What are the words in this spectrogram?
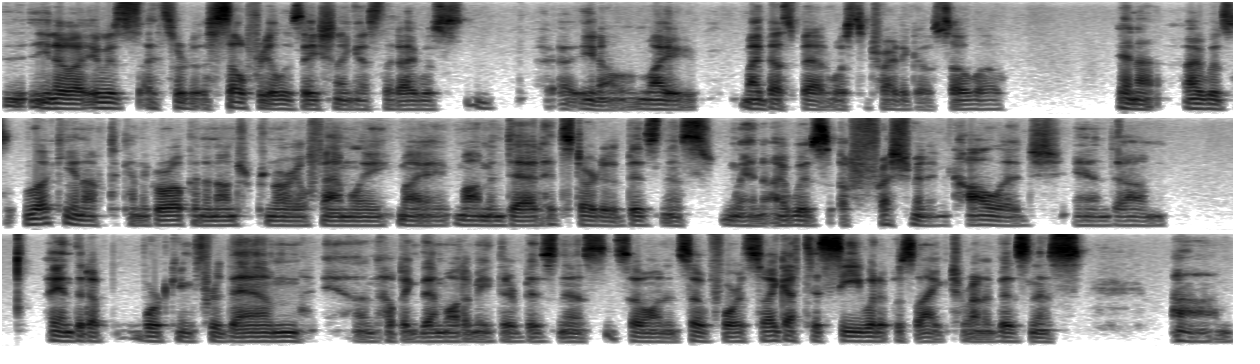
you know, it was a sort of a self-realization, I guess, that I was, uh, you know, my my best bet was to try to go solo. And I, I was lucky enough to kind of grow up in an entrepreneurial family. My mom and dad had started a business when I was a freshman in college, and um, I ended up working for them and helping them automate their business and so on and so forth. So I got to see what it was like to run a business. Um,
